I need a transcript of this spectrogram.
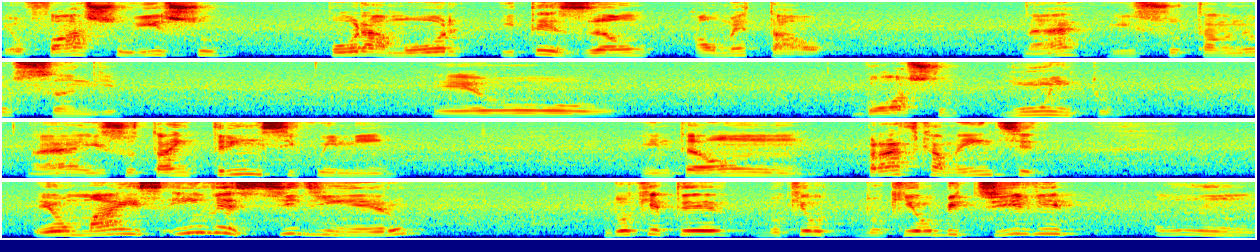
Eu faço isso por amor e tesão ao metal, né? Isso tá no meu sangue. Eu gosto muito, né? Isso está intrínseco em mim. Então, praticamente eu mais investi dinheiro do que ter do que do que obtive um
